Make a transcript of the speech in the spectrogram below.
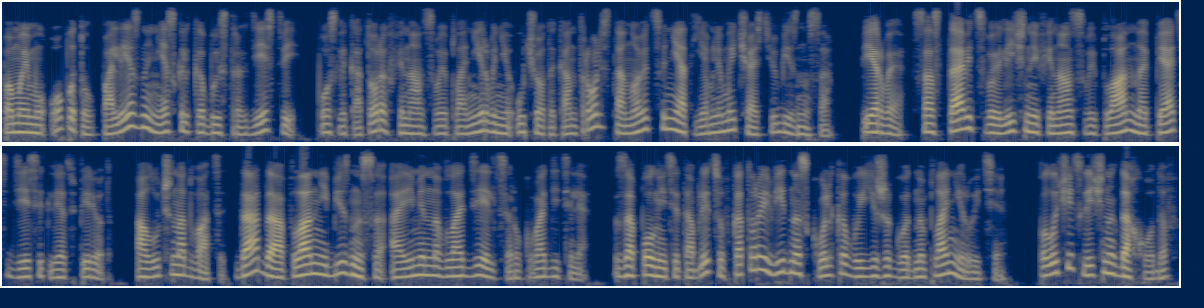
По моему опыту, полезны несколько быстрых действий, после которых финансовое планирование, учет и контроль становятся неотъемлемой частью бизнеса. Первое. Составить свой личный финансовый план на 5-10 лет вперед, а лучше на 20. Да-да, план не бизнеса, а именно владельца, руководителя. Заполните таблицу, в которой видно, сколько вы ежегодно планируете. Получить личных доходов,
